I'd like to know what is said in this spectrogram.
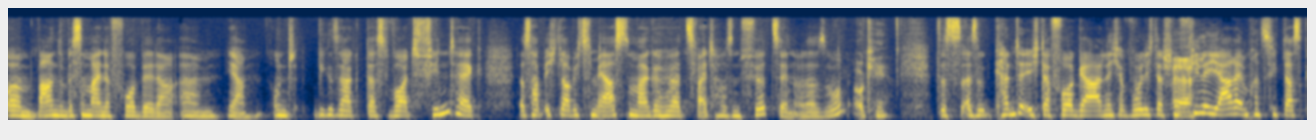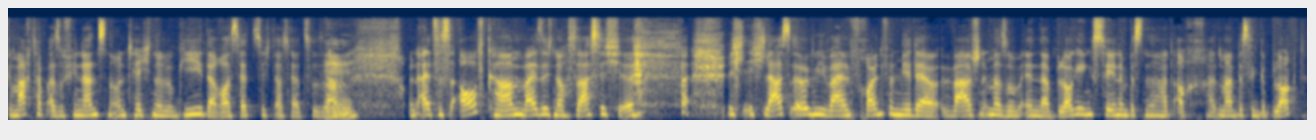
Ähm, waren so ein bisschen meine Vorbilder. Ähm, ja, und wie gesagt, das Wort Fintech, das habe ich, glaube ich, zum ersten Mal gehört 2014 oder so. Okay. Das also kannte ich davor gar nicht, obwohl ich da schon Ja. viele Jahre im Prinzip das gemacht habe, also Finanzen und Technologie, daraus setzt sich das ja zusammen. Mhm. Und als es aufkam, weiß ich noch, saß ich, äh, ich, ich las irgendwie, weil ein Freund von mir, der war schon immer so in der Blogging-Szene, ein bisschen, hat auch hat mal ein bisschen gebloggt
